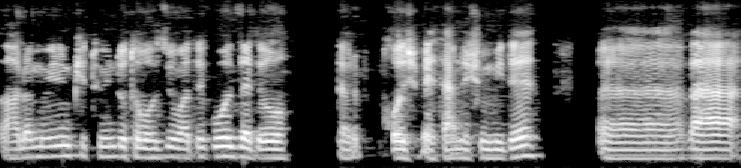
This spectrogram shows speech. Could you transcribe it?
و حالا می‌بینیم که تو این دوتا بازی اومده گل زده و داره خودش بهتر نشون میده. و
